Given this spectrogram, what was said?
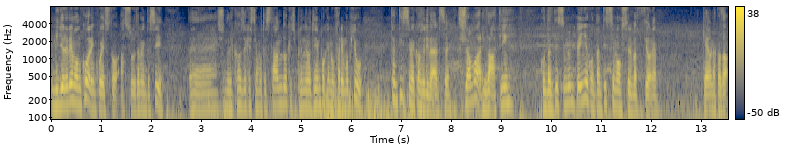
Miglioreremo ancora in questo? Assolutamente sì. Eh, ci sono delle cose che stiamo testando che ci prendono tempo, che non faremo più. Tantissime cose diverse. Ci siamo arrivati con tantissimo impegno e con tantissima osservazione che è una cosa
